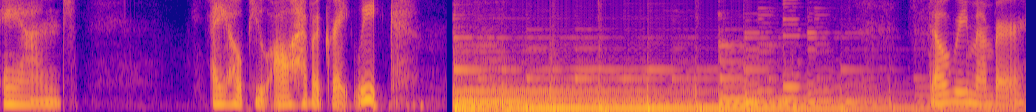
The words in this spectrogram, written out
And I hope you all have a great week. So remember,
